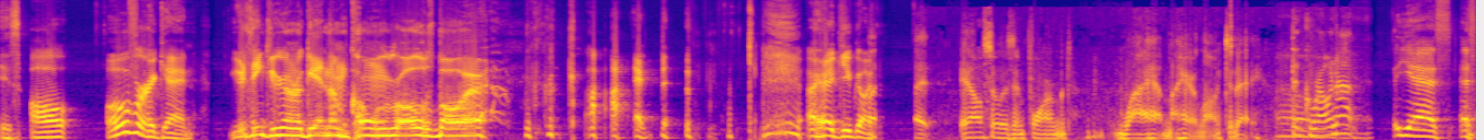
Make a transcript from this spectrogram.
is all over again. You think you're gonna get them corn rolls, boy? God. all right, keep going. But it also is informed why I have my hair long today. The grown up Yes, as,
